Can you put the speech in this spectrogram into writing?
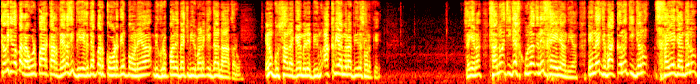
ਕਿਉਂਕਿ ਜਦੋਂ ਆਪਾਂ ਰਾਊਂਡ ਪਾਰ ਕਰਦੇ ਆ ਨਾ, ਅਸੀਂ ਦੇਖਦੇ ਆਪਾਂ ਰਿਕਾਰਡ ਕਿਉਂ ਪਾਉਨੇ ਆ ਵੀ ਗਰੁੱਪਾਂ ਦੇ ਵਿੱਚ ਵੀਰ ਬਣ ਕੇ ਇਦਾਂ ਨਾ ਕਰੋ। ਇਹਨੂੰ ਗੁੱਸਾ ਲੱਗਿਆ ਮੇਰੇ ਵੀਰ ਨੂੰ, ਅੱਕ ਗਿਆ ਮੇਰਾ ਵੀਰ ਸੁਣ ਕੇ। ਸਹੀ ਹੈ ਨਾ? ਸਾਨੂੰ ਇਹ ਚੀਜ਼ਾਂ ਸਕੂਲਾਂ 'ਚ ਨਹੀਂ ਸਿਖਾਈਆਂ ਜਾਂਦੀਆਂ। ਇਹਨਾਂ ਜਵਾਕਾਂ ਨੂੰ ਚੀਜ਼ਾਂ ਨੂੰ ਸਿਖਾਈਆਂ ਜਾਂਦੇ ਨੂੰ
